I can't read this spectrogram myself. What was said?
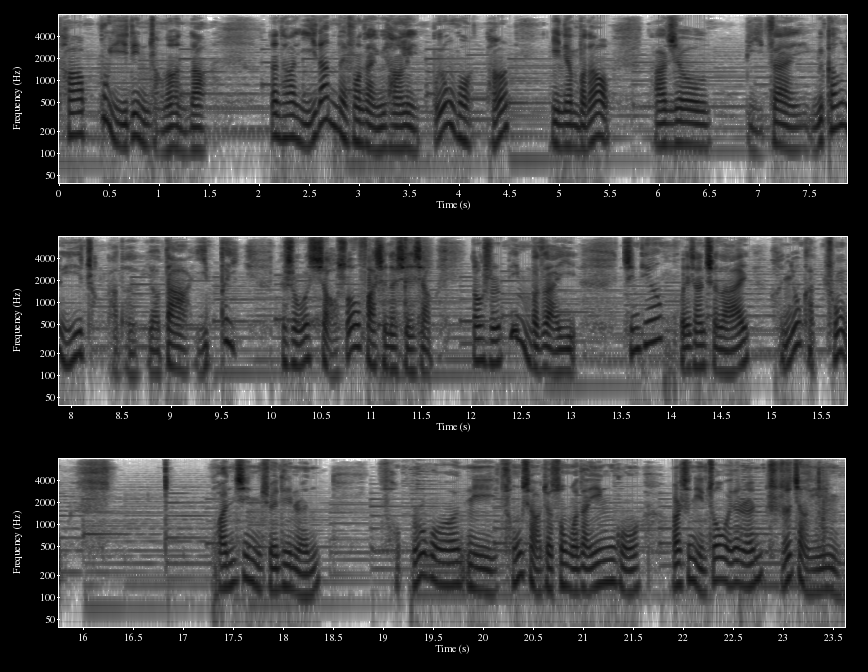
它不一定长得很大。但它一旦被放在鱼塘里，不用管它，一年不到，它就比在鱼缸里长大的要大一倍。这是我小时候发现的现象，当时并不在意，今天回想起来很有感触。环境决定人。从如果你从小就生活在英国，而且你周围的人只讲英语。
